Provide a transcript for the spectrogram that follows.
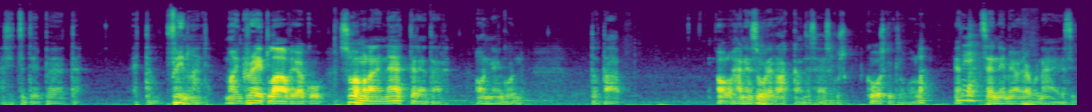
Ja sitten se tyyppi, että, että Finland, my great love, joku suomalainen näyttelijätär on niin kuin, tota, ollut hänen suurin rakkautensa joskus 60-luvulla. Ja niin. sen nimi on joku näin. Ja sit,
